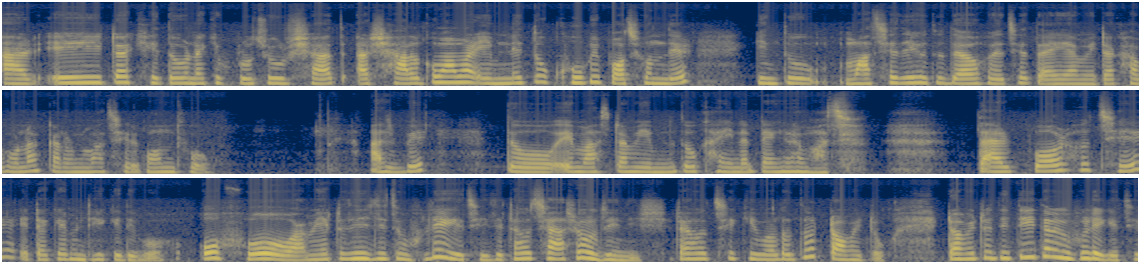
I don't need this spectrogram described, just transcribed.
আর এইটা খেতেও নাকি প্রচুর স্বাদ। আর শালগম আমার এমনিতেও খুবই পছন্দের, কিন্তু মাছে যেহেতু দেওয়া হয়েছে, তাই আমি এটা খাব না, কারণ মাছের গন্ধ আসবে। তো এই মাছটা আমি এমনিতেও খাই না, ট্যাংরা মাছ। তারপর হচ্ছে এটাকে আমি ঢেকে দিব। ও হো আমি একটা জিনিস দিতে ভুলে গেছি, যেটা হচ্ছে আসল জিনিস। এটা হচ্ছে কি বলতো? টমেটো। টমেটো দিতেই তো আমি ভুলে গেছি।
